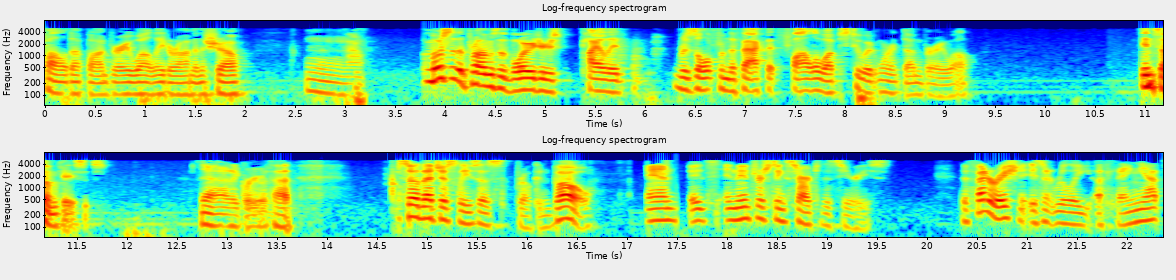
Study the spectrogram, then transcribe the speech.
followed up on very well later on in the show. Mm, no. Most of the problems with Voyager's pilot result from the fact that follow-ups to it weren't done very well. In some cases. Yeah, I'd agree with that. So that just leaves us Broken Bow. And it's an interesting start to the series. The Federation isn't really a thing yet,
